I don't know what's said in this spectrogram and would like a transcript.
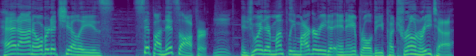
head on over to Chili's. Sip on this offer. Hmm. Enjoy their monthly margarita in April, the Patron Rita,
